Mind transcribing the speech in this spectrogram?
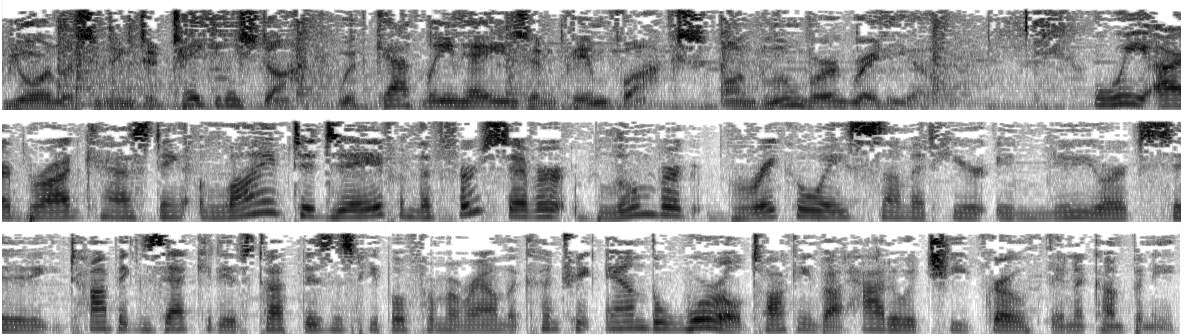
You're listening to Taking Stock with Kathleen Hays and Pimm Fox on Bloomberg Radio. We are broadcasting live today from the first ever Bloomberg Breakaway Summit here in New York City. Top executives, top business people from around the country and the world talking about how to achieve growth in a company.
